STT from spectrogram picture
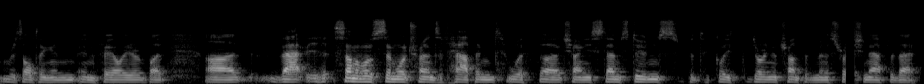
resulting in, in failure. But uh, that some of those similar trends have happened with uh, Chinese STEM students, particularly during the Trump administration. After that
